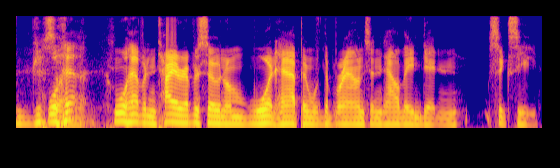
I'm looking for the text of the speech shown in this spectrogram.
Just We'll, ha- we'll have an entire episode on what happened with the Browns and how they didn't succeed.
